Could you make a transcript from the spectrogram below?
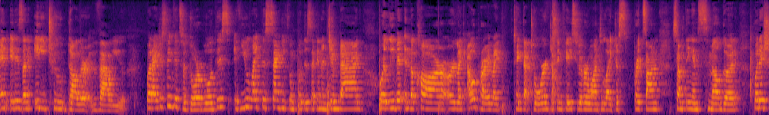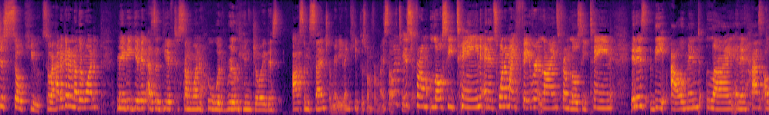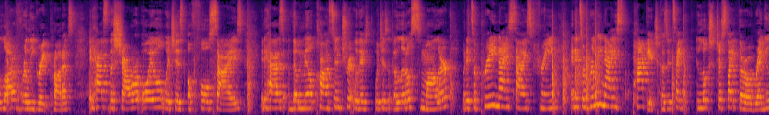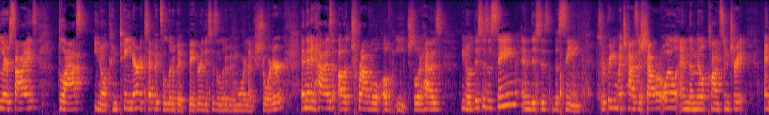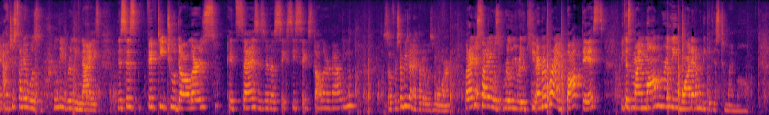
and it is an $82 value. But I just think it's adorable. This, if you like this scent, you can put this like in a gym bag or leave it in the car or like I would probably like take that to work just in case you ever want to like just spritz on something and smell good. But it's just so cute. So I had to get another one, maybe give it as a gift to someone who would really enjoy this awesome scent or maybe even keep this one for myself too. It's from L'Occitane and it's one of my favorite lines from L'Occitane. It is the almond line and it has a lot of really great products. It has the shower oil, which is a full size. It has the milk concentrate, with which is like a little smaller, but it's a pretty nice size cream. And it's a really nice package because it's like, it looks just like the regular size glass you know, container, except it's a little bit bigger. This is a little bit more like shorter. And then it has a travel of each. So it has you know, this is the same and this is the same. So pretty much has the shower oil and the milk concentrate. And I just thought it was really, really nice. This is $52. It says, is it a $66 value? So for some reason I thought it was more. But I just thought it was really, really cute. I remember I bought this because my mom really wanted, I'm gonna give this to my mom.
